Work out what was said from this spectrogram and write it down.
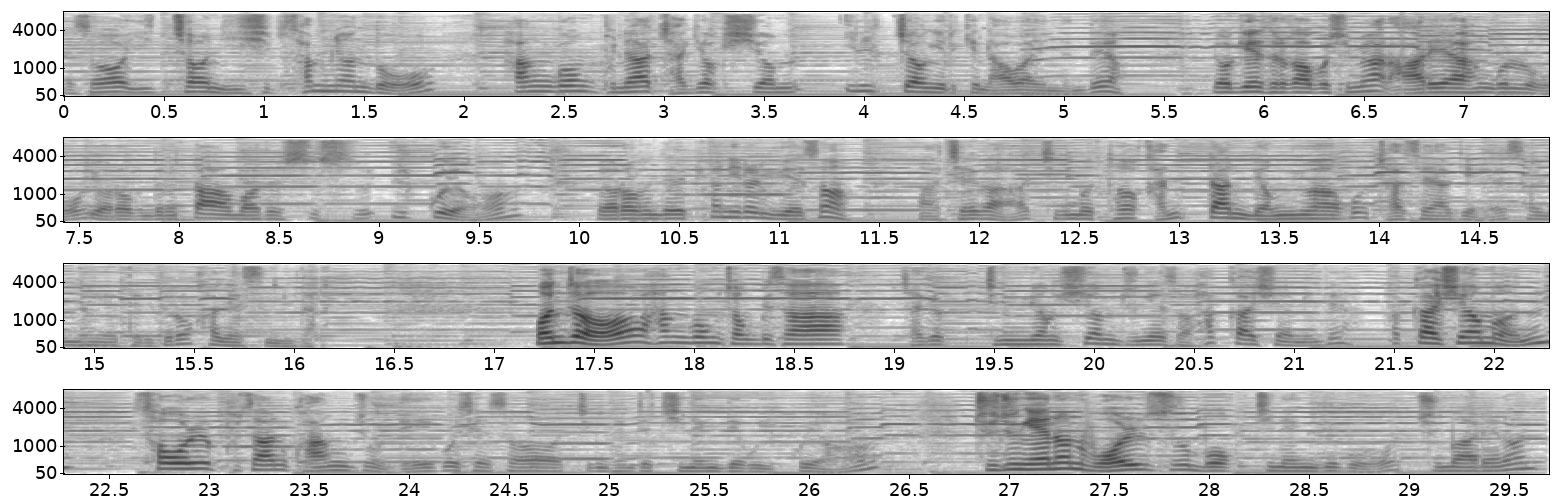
그래서 2023년도 항공 분야 자격 시험 일정이 이렇게 나와 있는데요. 여기에 들어가 보시면 아래야 한글로 여러분들은 다운받을 수 있고요. 여러분들의 편의를 위해서 아, 제가 지금부터 간단 명료하고 자세하게 설명해 드리도록 하겠습니다. 먼저 항공정비사 자격증명 시험 중에서 학과 시험인데요. 학과 시험은 서울, 부산, 광주 네 곳에서 지금 현재 진행되고 있고요. 주중에는 월, 수, 목 진행되고 주말에는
